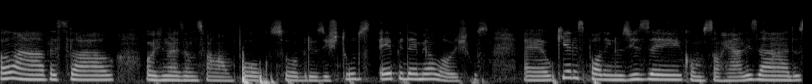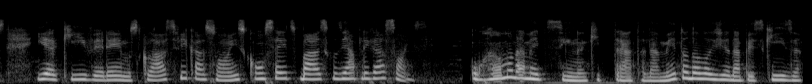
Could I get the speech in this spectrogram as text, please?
Olá, pessoal! Hoje nós vamos falar um pouco sobre os estudos epidemiológicos, é, o que eles podem nos dizer, como são realizados, e aqui veremos classificações, conceitos básicos e aplicações. O ramo da medicina que trata da metodologia da pesquisa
